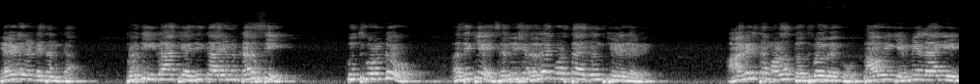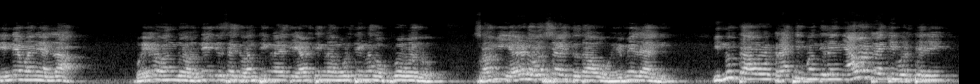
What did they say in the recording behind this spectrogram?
ಎರಡು ಗಂಟೆ ತನಕ. ಪ್ರತಿ ಇಲಾಖೆ ಅಧಿಕಾರಿಯನ್ನು ಕರೆಸಿ ಕೂತ್ಕೊಂಡು ಅದಕ್ಕೆ ಸೊಲ್ಯೂಷನ್ ಅಲ್ಲೇ ಕೊಡ್ತಾ ಇದ್ರು ಅಂತ ಕೇಳಿದ್ದೇವೆ. ಆಡಳಿತ ಮಾಡೋದು ಕಲ್ತ್ಕೊಳ್ಬೇಕು ತಾವು ಈಗ ಎಂ ಎಲ್ ಆಗಿ ನಿನ್ನೆ ಮನೆ ಅಲ್ಲ. ಏನೋ ಒಂದು ಹದಿನೈದು ದಿವಸ ಆಯ್ತು, ಒಂದು ತಿಂಗಳಾಯ್ತು ಎರಡು ತಿಂಗಳ, ಮೂರು ತಿಂಗಳ ಒಪ್ಕೋಬಹುದು ಸ್ವಾಮಿ, ಎರಡು ವರ್ಷ ಆಯ್ತು ತಾವು ಎಂ ಎಲ್ ಆಗಿ. ಇನ್ನೂ ತಾವು ಟ್ರ್ಯಾಕಿಂಗ್ ಬಂದಿಲ್ಲ ಯಾವ ಟ್ರ್ಯಾಕಿಂಗ್ ಬರ್ತೀರಿ?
